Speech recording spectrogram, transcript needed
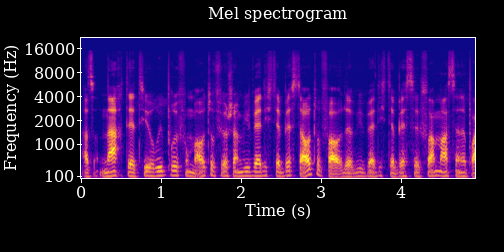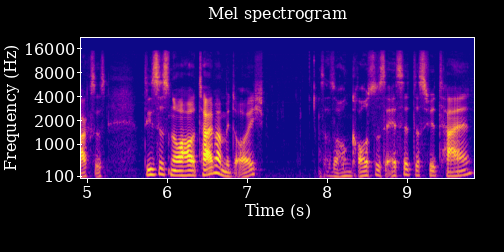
also nach der Theorieprüfung im Autoführerschein, wie werde ich der beste Autofahrer oder wie werde ich der beste Scrum Master in der Praxis, dieses Know-how teilen wir mit euch. Das ist also auch ein großes Asset, das wir teilen.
